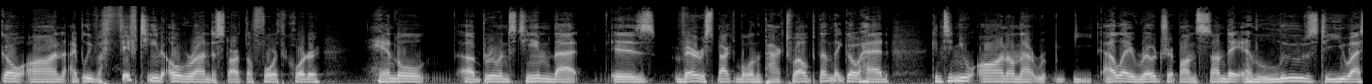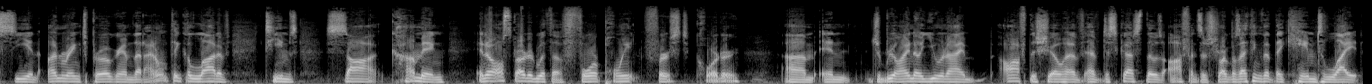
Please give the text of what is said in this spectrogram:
go on, I believe, a 15 0 run to start the fourth quarter, handle a Bruins team that is very respectable in the Pac 12, but then they go ahead, continue on on that LA road trip on Sunday, and lose to USC, an unranked program that I don't think a lot of teams saw coming. And it all started with a four point first quarter. Um, and Jibriel, I know you and I off the show have, have discussed those offensive struggles. I think that they came to light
